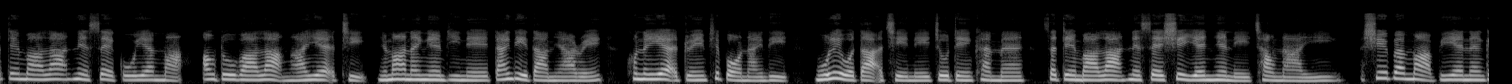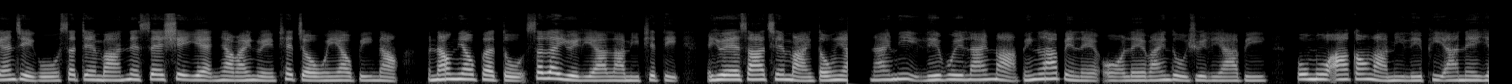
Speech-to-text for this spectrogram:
က်တင်ဘာလ29ရက်မှအောက်တိုဘာလ9ရက်အထိမြန်မာနိုင်ငံပြည်နယ်တိုင်းဒေသများတွင်9ရက်အတွင်းဖြစ်ပေါ်နိုင်သည့်မိုးလေဝသအခြေအနေကြိုတင်ခန့်မှန်းစက်တင်ဘာလ28ရက်ညနေ6နာရီအရှိတ်ဘက်မှ BNN ကမ်းခြေကိုစက်တင်ဘာ28ရက်ညပိုင်းတွင်ဖျက်ကျော်ဝင်ရောက်ပြီးနောက်အနောက်မြောက်ဘက်သို့ဆက်လက်၍လျာလာမည်ဖြစ်သည့်အရွယ်အစားချင်းမိုင်300 နိုင်မိလေပွေလိုင်းမှဘင်္ဂလားပင်လယ်အော်အလဲပိုင်းသို့ရွေလျားပြီးပုံမအားကောင်းလာမည့်လေဖိအားနဲ့ရ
